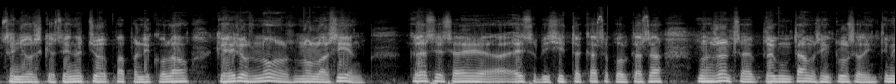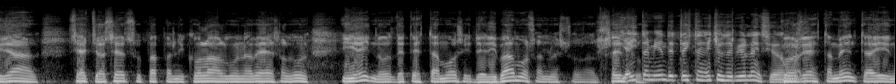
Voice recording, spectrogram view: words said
señores que se han hecho Papa Nicolau, que ellos no, no lo hacían gracias a, esa visita casa por casa, nos preguntamos incluso de intimidad, ¿se ha hecho hacer su Papa Nicolás alguna vez? y ahí nos detectamos y derivamos a nuestro al centro. Y ahí también detectan hechos de violencia. Correctamente, ahí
